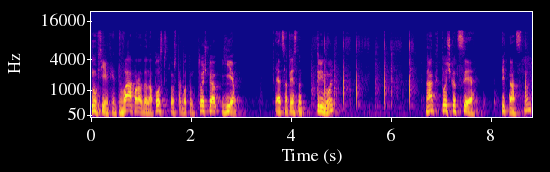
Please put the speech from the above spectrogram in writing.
Ну, все их, это два, правда, на плоскость, потому что работаем. Точка Е – это, соответственно, 3, 0. Так, точка С – 15, 0.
